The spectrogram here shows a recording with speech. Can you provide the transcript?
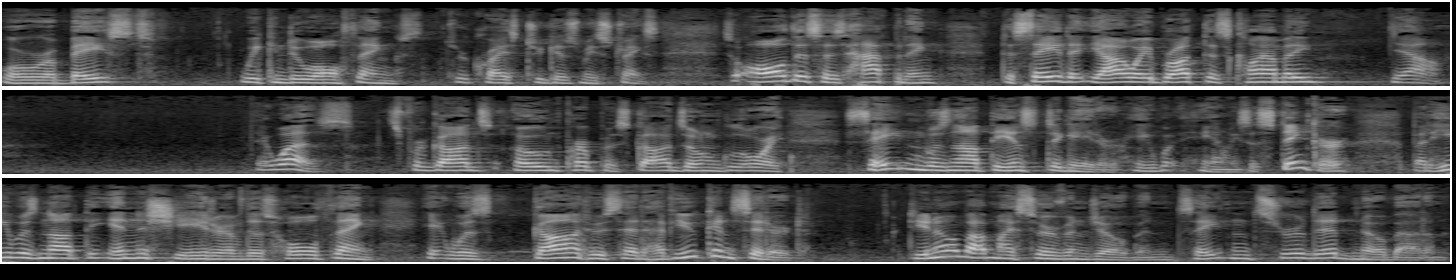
or we're abased, we can do all things through Christ who gives me strength. So all this is happening. To say that Yahweh brought this calamity, yeah, it was. It's for God's own purpose, God's own glory. Satan was not the instigator. He, you know, he's a stinker, but he was not the initiator of this whole thing. It was God who said, Have you considered? Do you know about my servant Job? And Satan sure did know about him.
